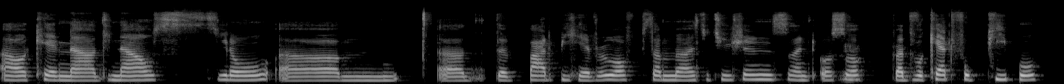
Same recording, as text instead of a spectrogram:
uh, can uh, denounce, you know, um, uh, the bad behavior of some uh, institutions, and also to advocate for people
